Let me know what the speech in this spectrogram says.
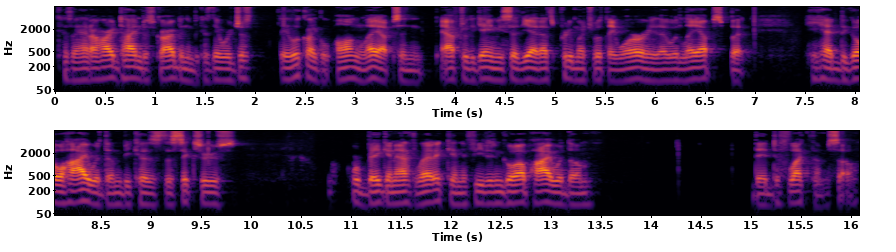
Because I had a hard time describing them because they were just they look like long layups. And after the game, he said, yeah, that's pretty much what they were. They were layups, but he had to go high with them because the Sixers were big and athletic, and if he didn't go up high with them, they'd deflect them. So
